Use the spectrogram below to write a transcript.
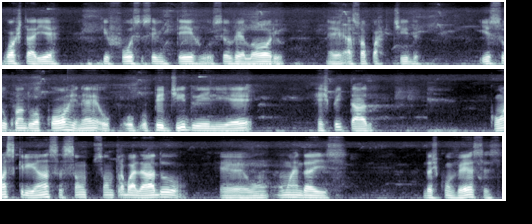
gostaria que fosse o seu enterro, o seu velório, né, a sua partida. Isso quando ocorre, né, o, o, o pedido ele é respeitado. Com as crianças são, são trabalhado é, um, uma das, das conversas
